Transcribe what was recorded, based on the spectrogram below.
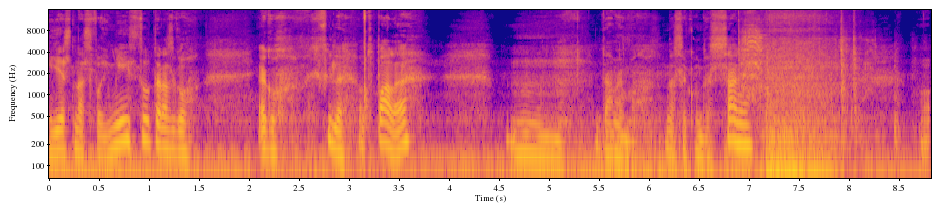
jest na swoim miejscu. Teraz go, ja chwilę odpalę. Mm, damy mu na sekundę ssanie. O.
